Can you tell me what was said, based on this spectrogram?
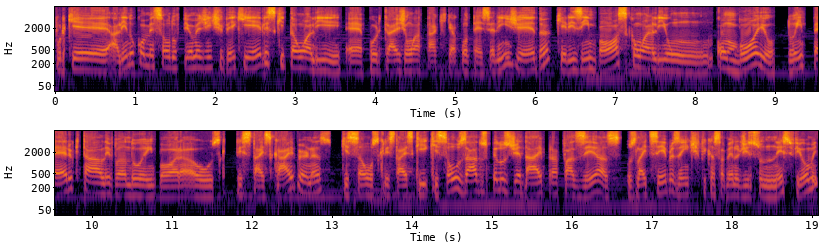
Porque ali no começo do filme a gente vê que eles que estão ali é, por trás de um ataque que acontece ali em Jeddah, que eles emboscam ali um comboio do Império que tá levando embora os cristais Kyber, né? Que são os cristais que, que são usados pelos Jedi para fazer as, os lightsabers. A gente fica sabendo disso nesse filme.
